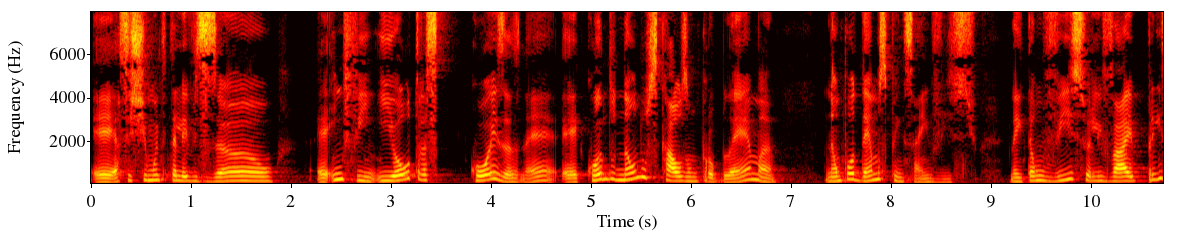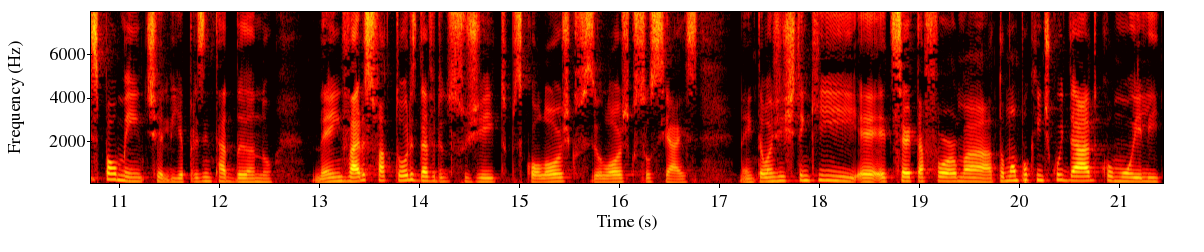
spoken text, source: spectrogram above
é, assistir muita televisão, é, enfim, e outras coisas, né? É, quando não nos causa um problema, não podemos pensar em vício. Né? Então, o vício ele vai principalmente ali apresentar dano né, em vários fatores da vida do sujeito, psicológicos, fisiológicos, sociais. Né? Então a gente tem que, é, é, de certa forma, tomar um pouquinho de cuidado, como ele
